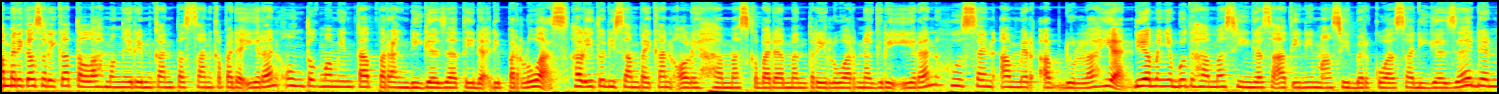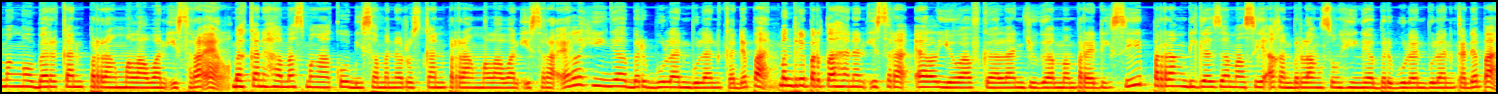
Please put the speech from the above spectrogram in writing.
Amerika Serikat telah mengirimkan pesan kepada Iran untuk meminta perang di Gaza tidak diperluas. Hal itu disampaikan oleh Hamas kepada Menteri Luar Negeri Iran Hussein Amir Abdullahian. Dia menyebut Hamas hingga saat ini masih berkuasa di Gaza dan mengobarkan perang melawan Israel. Bahkan Hamas mengaku bisa meneruskan perang melawan Israel hingga berbulan-bulan ke depan. Menteri Pertahanan Israel Yoav Galan juga memprediksi perang di Gaza masih akan berlangsung hingga berbulan-bulan ke depan.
